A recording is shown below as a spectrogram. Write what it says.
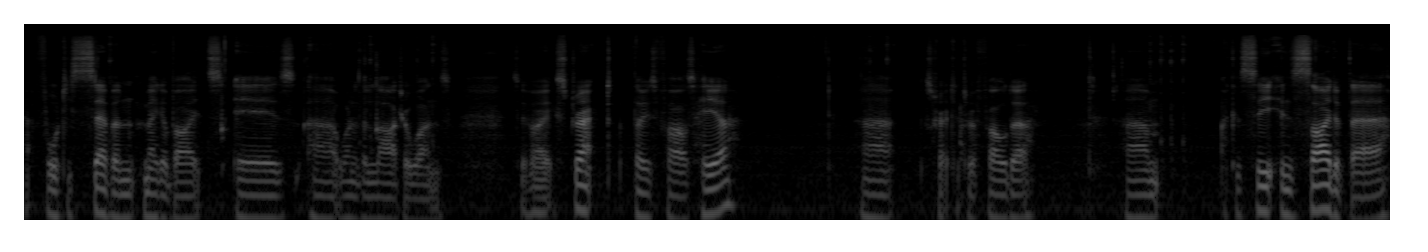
at 47 megabytes is uh, one of the larger ones. So if I extract those files here, uh, extract it to a folder, um, I can see inside of there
